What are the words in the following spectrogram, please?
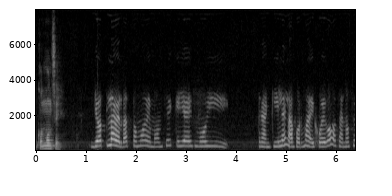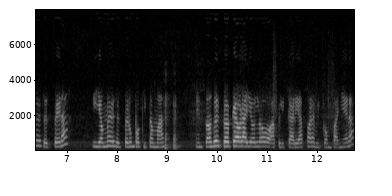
con Monse? Yo la verdad tomo de Monse que ella es muy tranquila en la forma de juego, o sea, no se desespera y yo me desespero un poquito más. Entonces creo que ahora yo lo aplicaría para mi compañera,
